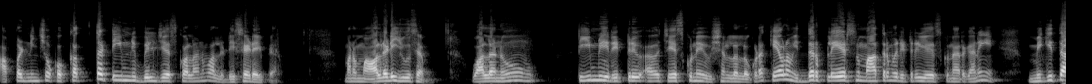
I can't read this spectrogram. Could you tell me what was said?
అప్పటి నుంచి ఒక కొత్త టీంని బిల్డ్ చేసుకోవాలని వాళ్ళు డిసైడ్ అయిపోయారు. మనం ఆల్రెడీ చూసాం. వాళ్ళను టీంని రిట్రీవ్ చేసుకునే విషయంలో కూడా కేవలం ఇద్దరు ప్లేయర్స్ని మాత్రమే రిట్రీవ్ చేసుకున్నారు కానీ మిగతా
